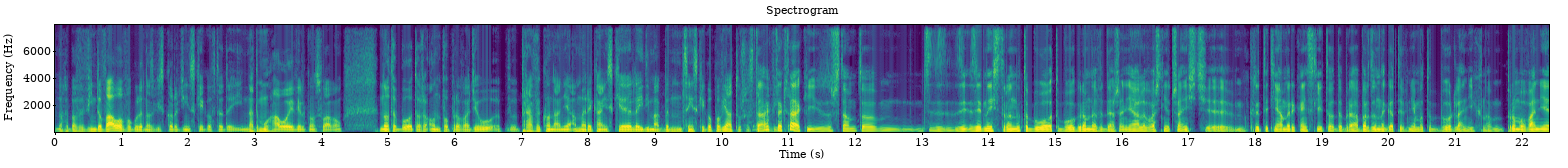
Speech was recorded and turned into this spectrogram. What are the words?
no, chyba wywindowało w ogóle nazwisko Rodzińskiego wtedy i nadmuchało je wielką sławą. No to było to, że on poprowadził e, prawykonanie amerykańskie Lady Macbeth Mceńskiego powiatu. Tak, tak, tak i zresztą to mm, z, z jednej strony to było, to było ogromne wydarzenie, wydarzenie, ale właśnie część y, krytyki amerykańskiej to odebrała bardzo negatywnie, bo to było dla nich no, promowanie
